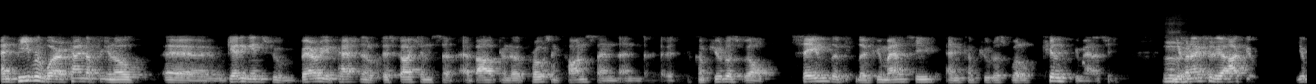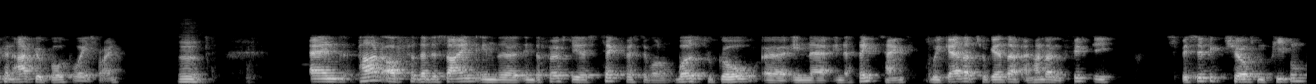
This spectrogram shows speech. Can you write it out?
And people were kind of you know uh, getting into very passionate discussions about you know pros and cons, and and uh, computers will save the, the humanity, and computers will kill humanity. Mm. You can actually argue you can argue both ways, right? Mm. And part of the design in the in the first year's tech festival was to go uh, in a, in a think tank. We gathered together 150 specific chosen people.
